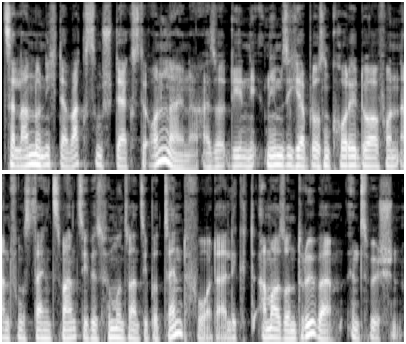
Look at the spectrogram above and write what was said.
Zalando nicht der wachstumsstärkste Onliner. Also die ne-, nehmen sich ja bloß einen Korridor von Anführungszeichen 20 bis 25 Prozent vor. Da liegt Amazon drüber inzwischen.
